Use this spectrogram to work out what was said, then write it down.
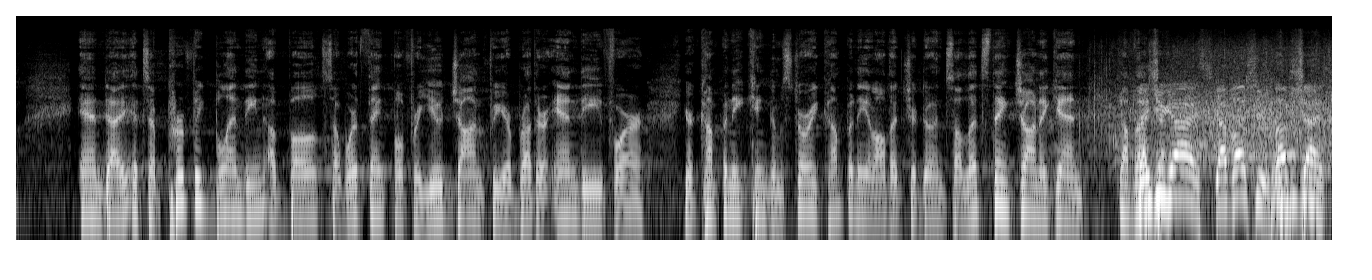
And uh, it's a perfect blending of both. So we're thankful for you, Jon, for your brother Andy, for your company, Kingdom Story Company, and all that you're doing. So let's thank Jon again. God bless thank you. Thank you guys. God bless you. Love you guys.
